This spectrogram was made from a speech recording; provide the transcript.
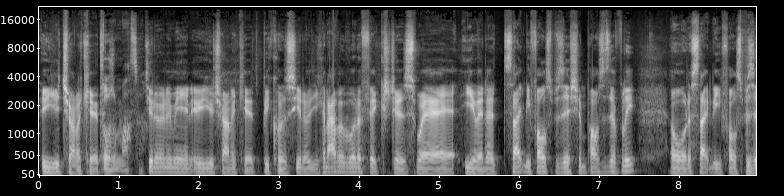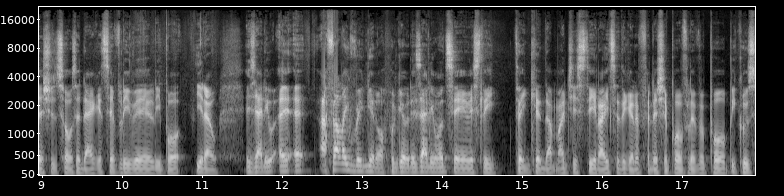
Who you trying to kid? Doesn't matter. Do you know what I mean? Who you trying to kid? Because you know you can have a run of fixtures where you're in a slightly false position positively, or a slightly false position sort of negatively, really. But you know, is anyone? I- I felt like ringing up and going, is anyone seriously thinking that Manchester United are going to finish above Liverpool? Because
